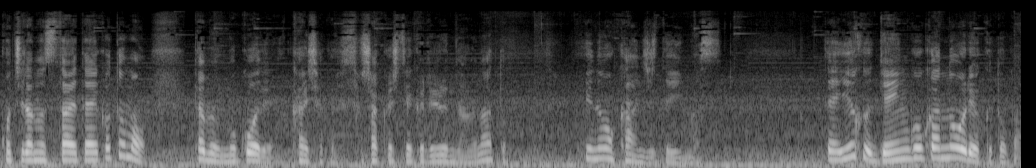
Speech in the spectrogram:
こちらの伝えたいことも多分向こうで解釈咀嚼してくれるんだろうなというのを感じています。でよく言語化能力とか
